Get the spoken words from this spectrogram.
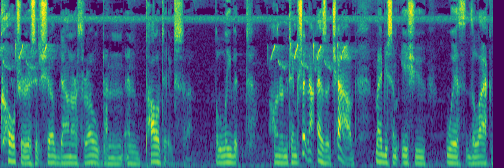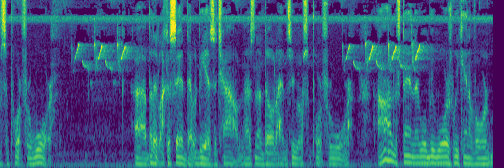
culture as it's shoved down our throat and, and politics believe it 110%. Now, as a child, maybe some issue with the lack of support for war. Uh, but like I said, that would be as a child. And as an adult, I have zero support for war. I understand there will be wars we can't avoid,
